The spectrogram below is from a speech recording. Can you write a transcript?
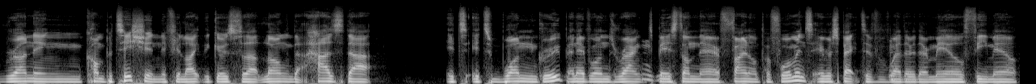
running competition, if you like, that goes for that long that has that. It's it's one group and everyone's ranked mm-hmm. based on their final performance, irrespective of whether mm-hmm. they're male, female.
